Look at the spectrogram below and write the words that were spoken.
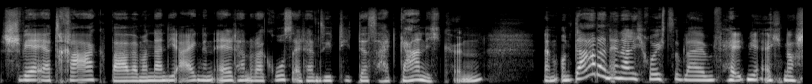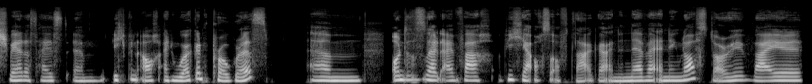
schwer ertragbar, wenn man dann die eigenen Eltern oder Großeltern sieht, die das halt gar nicht können. Ähm, und da dann innerlich ruhig zu bleiben, fällt mir echt noch schwer. Das heißt, ähm, ich bin auch ein Work in Progress. Ähm, und es ist halt einfach, wie ich ja auch so oft sage, eine never-ending Love Story, weil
